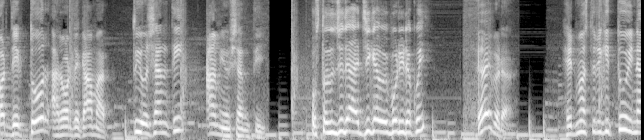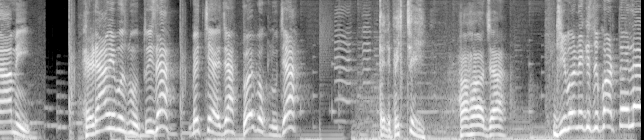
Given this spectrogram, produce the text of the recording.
অর্ধেক তোর আর অর্ধেক আমার। তুইও শান্তি আমিও শান্তি। ওস্তাদের যদি আজ জিগে ওই বডিটা কই? এই বেটা হেডমাস্টারি কি তুই না আমি? হেডা আমি বুঝব তুই যা বেচে আয়, যা ওই বকলু যা। তাইলে বেচছেই হা হা যা। জীবনে কিছু করতে হইলে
